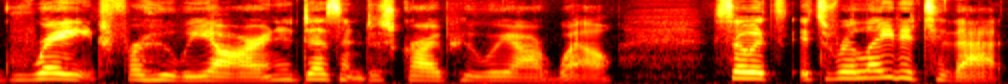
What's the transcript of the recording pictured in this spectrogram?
great for who we are and it doesn't describe who we are well. So it's it's related to that.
